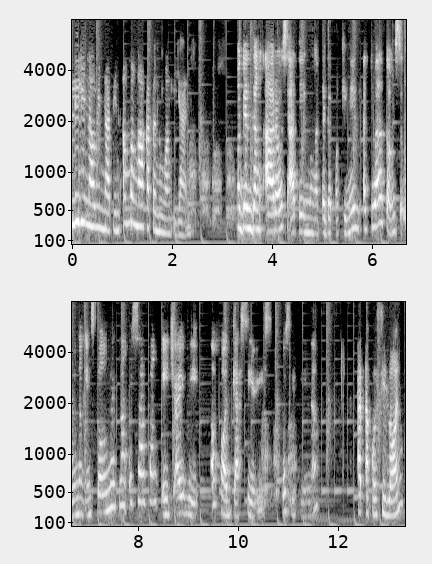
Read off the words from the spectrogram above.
lilinawin natin ang mga katanungang iyan. Magandang araw sa ating mga tagapakinig at welcome sa unang installment ng Usapang HIV, a podcast series. Ako si Tina. At ako si Lon,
